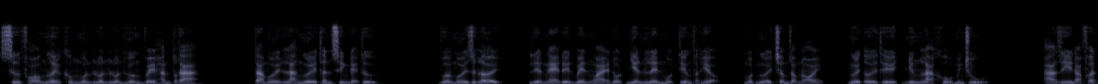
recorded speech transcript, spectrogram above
sư phó ngươi không muốn luôn luôn hướng về hắn tốt ta. Ta mới là ngươi thân sinh đệ tử. Vừa mới dứt lời, liền nghe đến bên ngoài đột nhiên lên một tiếng phật hiệu, một người trầm giọng nói, người tới thế nhưng là khổ minh chủ. A di đà phật.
